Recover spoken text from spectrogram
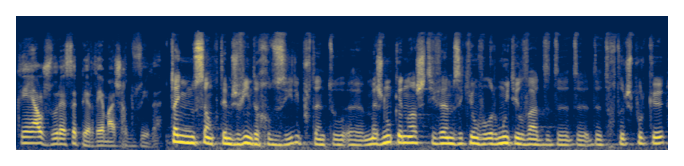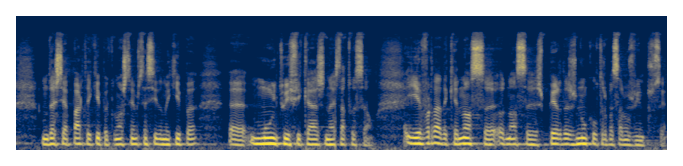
que em Algesura essa perda é mais reduzida. Tenho noção que temos vindo a reduzir, e portanto, eh, mas nunca nós tivemos aqui um valor muito elevado de, de, de, de rupturas, porque, modéstia à parte, a equipa que nós temos tem sido uma equipa uh, muito eficaz nesta atuação. E a verdade é que a nossa, as nossas perdas nunca ultrapassaram os 20%.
